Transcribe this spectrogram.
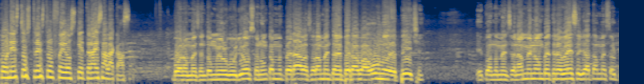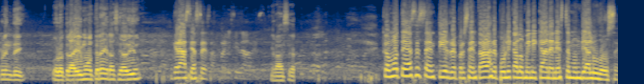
con estos tres trofeos que traes a la casa? Bueno, me siento muy orgulloso, nunca me esperaba, solamente me esperaba uno de piche. Y cuando mencionaste mi nombre tres veces yo hasta me sorprendí, pero traímos tres, gracias a Dios. Gracias César, felicidades. Gracias. ¿Cómo te hace sentir representar a la República Dominicana en este Mundial U12?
